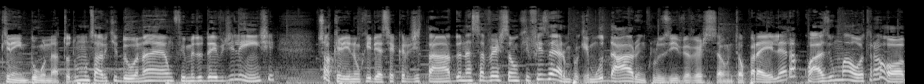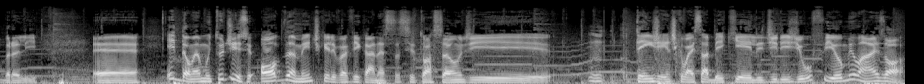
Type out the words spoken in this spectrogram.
Que nem Duna. Todo mundo sabe que Duna é um filme do David Lynch. Só que ele não queria ser acreditado nessa versão que fizeram, porque mudaram, inclusive, a versão. Então, pra ele era quase uma outra obra ali. É, então, é muito disso. Obviamente que ele vai ficar nessa situação de. hum, Tem gente que vai saber que ele dirigiu o filme, mas, ó,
